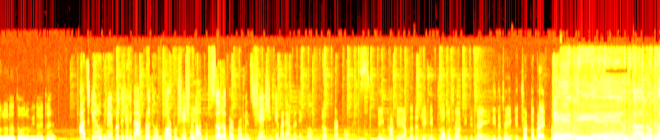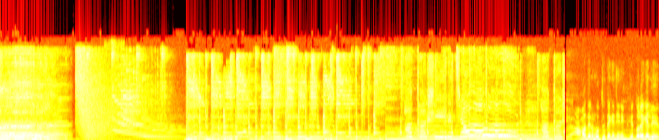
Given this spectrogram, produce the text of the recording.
হলো না তোমার অভিনয়টা? আজকের অভিনয় প্রতিযোগিতার প্রথম পর্ব শেষ হলো অর্থাৎ সোলো পারফরমেন্স শেষ। এবারে আমরা দেখব গ্রুপ পারফরমেন্স এই ফাঁকে আপনাদেরকে একটু অবসর দিতে চাই। নিতে চাই একটি ছোট্ট ব্রেক আমাদের মধ্যে থেকে যিনি ভেতরে গেলেন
